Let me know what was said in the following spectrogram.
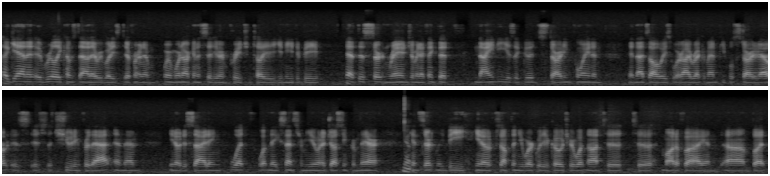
again, it, really comes down to everybody's different. And we're not going to sit here and preach and tell you you need to be at this certain range. I mean, I think that 90 is a good starting point, and, and that's always where I recommend people start out is, is shooting for that, and then, you know, deciding what, what makes sense from you and adjusting from there yep. can certainly be you know something you work with your coach or whatnot to to modify. And um, but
